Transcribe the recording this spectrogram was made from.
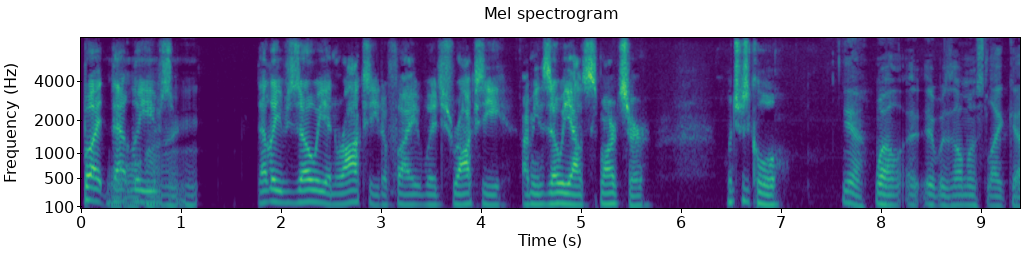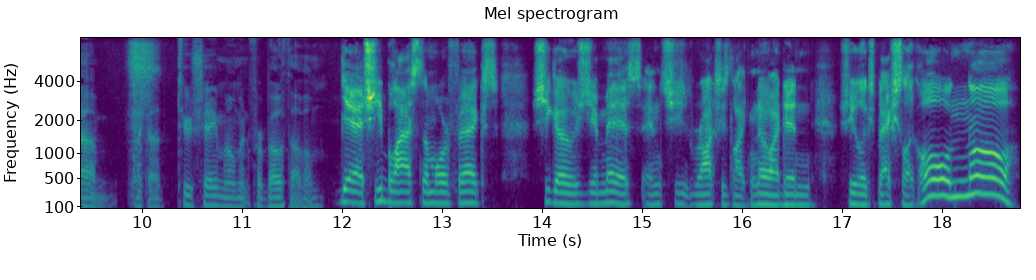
But that leaves that leaves Zoe and Roxy to fight, which Roxy, I mean Zoe outsmarts her, which is cool. Yeah, well, it, was almost like um, like a touche moment for both of them. Yeah, she blasts the Morphex. She goes, "You miss," and she Roxy's like, "No, I didn't." She looks back. She's like, "Oh no!"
